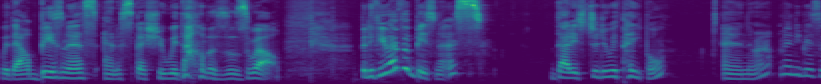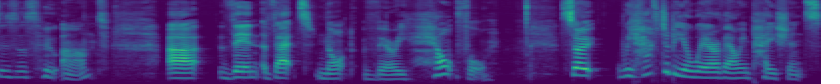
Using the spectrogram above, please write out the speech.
with our business, and especially with others as well. But if you have a business, that is to do with people, and there aren't many businesses who aren't, uh, then that's not very helpful. So we have to be aware of our impatience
